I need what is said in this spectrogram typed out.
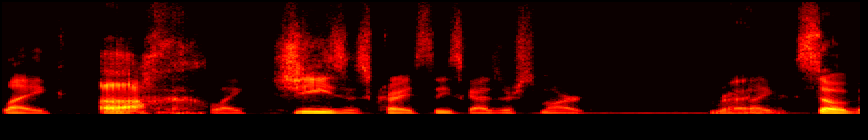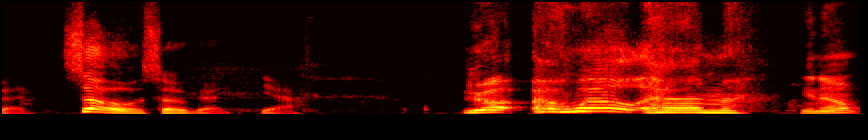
like ugh like jesus christ these guys are smart Right. like so good so so good yeah Yeah. Well, um, you know,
